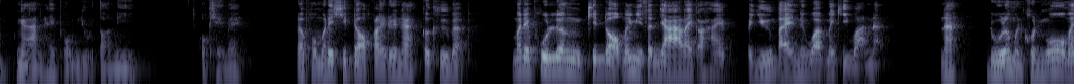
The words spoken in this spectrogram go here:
ำงานให้ผมอยู่ตอนนี้ โอเคไหม แล้วผมไม่ได้คิดดอกอะไรด้วยนะ ก็คือแบบไม่ได้พูดเรื่องคิดดอกไม่มีสัญญาอะไรก็ให้ไปยืมไปนึกว่าไม่กี่วันน่ะนะดูแล้วเหมือนคนโง่ไหม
